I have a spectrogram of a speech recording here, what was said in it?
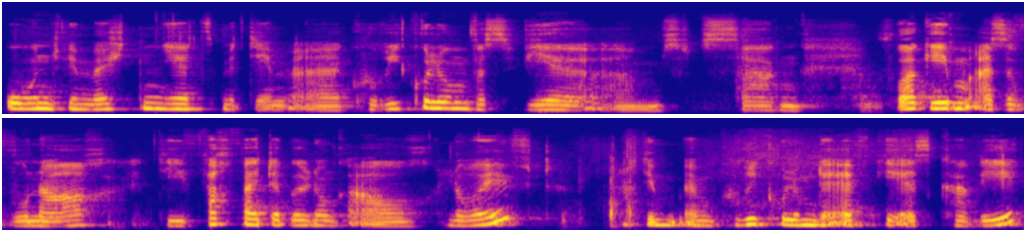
Und wir möchten jetzt mit dem äh, Curriculum, was wir ähm, sozusagen vorgeben, also wonach die Fachweiterbildung auch läuft, nach dem ähm, Curriculum der FGSKW,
